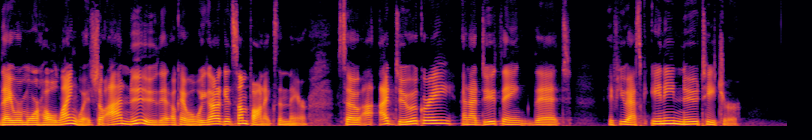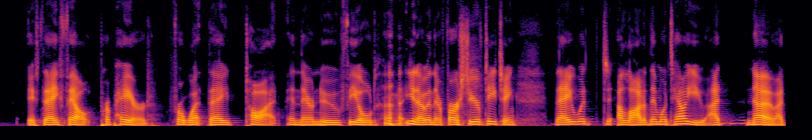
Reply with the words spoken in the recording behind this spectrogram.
they were more whole language. So I knew that, okay, well, we got to get some phonics in there. So I, I do agree. And I do think that if you ask any new teacher if they felt prepared for what they taught in their new field, mm-hmm. you know, in their first year of teaching, they would, a lot of them would tell you, I, no, I,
